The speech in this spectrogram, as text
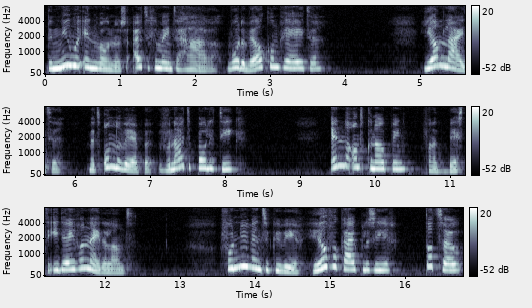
de nieuwe inwoners uit de gemeente Haren worden welkom geheten. Jan Leijten met onderwerpen vanuit de politiek. En de ontknoping van het beste idee van Nederland. Voor nu wens ik u weer heel veel kijkplezier. Tot zo!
